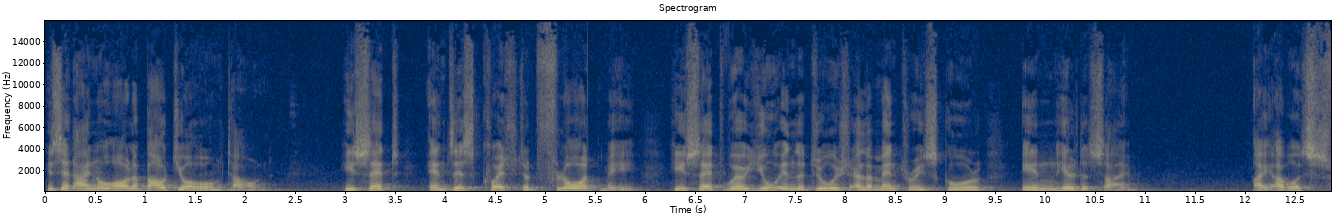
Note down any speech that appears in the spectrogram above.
He said, I know all about your hometown. He said, and this question floored me. He said, Were you in the Jewish elementary school in Hildesheim? I, I was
